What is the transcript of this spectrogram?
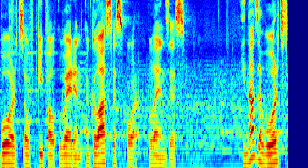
boards of people wearing glasses or lenses. In other words,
